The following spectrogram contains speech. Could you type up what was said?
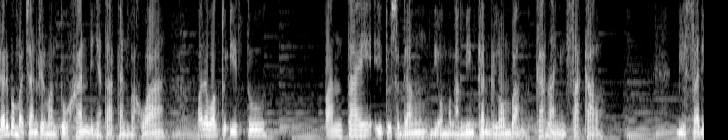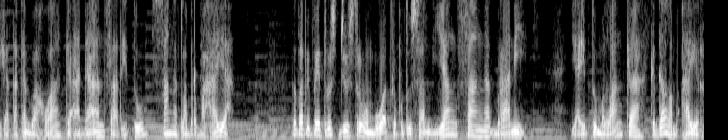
Dari pembacaan firman Tuhan dinyatakan bahwa pada waktu itu pantai itu sedang diombang-ambingkan gelombang karena angin sakal. Bisa dikatakan bahwa keadaan saat itu sangatlah berbahaya. Tetapi Petrus justru membuat keputusan yang sangat berani, yaitu melangkah ke dalam air.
